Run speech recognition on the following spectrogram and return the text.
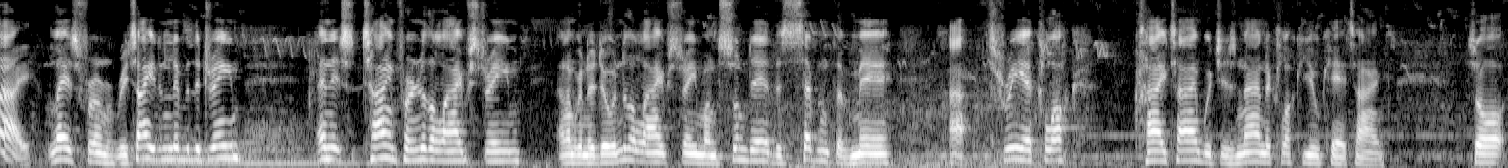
Hi, Les from Retired and Living the Dream and it's time for another live stream and I'm going to do another live stream on Sunday the 7th of May at 3 o'clock Thai time which is 9 o'clock UK time. So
